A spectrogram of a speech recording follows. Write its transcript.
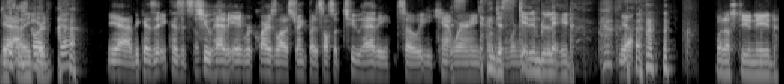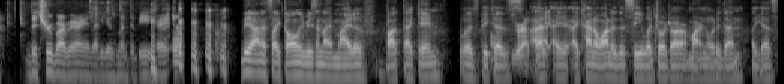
Yeah. Sword, yeah. yeah because it because it's So- too heavy it requires a lot of strength but it's also too heavy so he can't wear anything just wearing- skin and blade. Yeah. What else do you need? The true barbarian that he is meant to be, right? be honest, like the only reason I might have bought that game was because You're right, I, I, I kind of wanted to see what George R. R. Martin would have done, like as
